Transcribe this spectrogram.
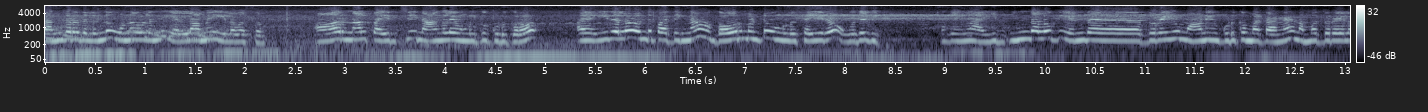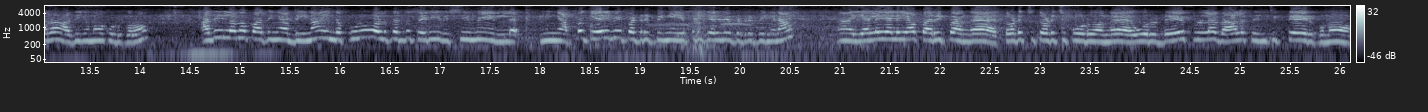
தங்குறதுலேருந்து உணவுலேருந்து எல்லாமே இலவசம். ஆறு நாள் பயிற்சி நாங்களே உங்களுக்கு கொடுக்குறோம். இதெல்லாம் வந்து பார்த்தீங்கன்னா கவர்மெண்ட்டும் உங்களுக்கு செய்கிற உதவி. ஓகேங்களா? இது இந்த அளவுக்கு எந்த துறையும் மானியம் கொடுக்க மாட்டாங்க. நம்ம துறையில் தான் அதிகமாக கொடுக்குறோம். அது இல்லாமல் பார்த்தீங்க அப்படின்னா இந்த புழு வளர்த்துறது பெரிய விஷயமே இல்லை. நீங்கள் அப்போ கேள்விப்பட்டிருப்பீங்க. எப்படி கேள்விப்பட்டிருப்பீங்கன்னா அஹ் இலை இலையாக பறிப்பாங்க. தொடச்சி தொடச்சி போடுவாங்க. ஒரு டே ஃபுல்லாக வேலை செஞ்சுக்கிட்டே இருக்கணும்.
